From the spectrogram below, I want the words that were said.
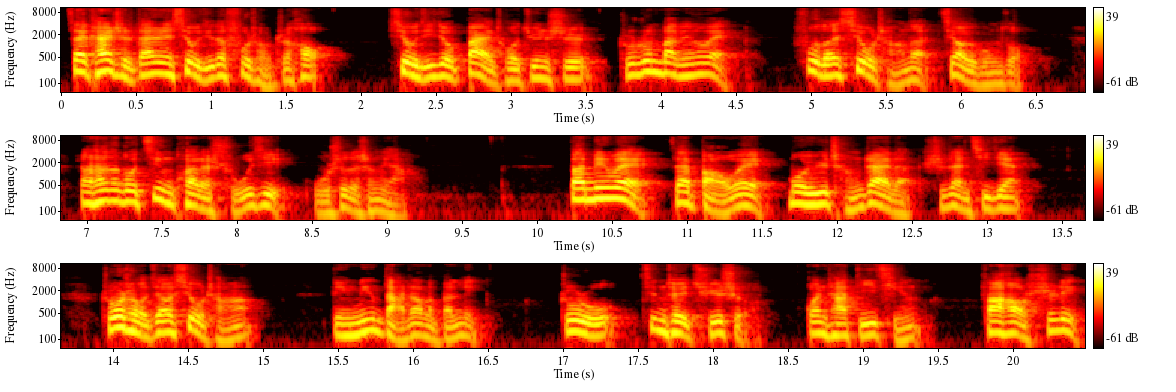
在开始担任秀吉的副手之后，秀吉就拜托军师竹中半兵卫负责秀长的教育工作，让他能够尽快的熟悉武士的生涯。半兵卫在保卫墨鱼城寨的实战期间，着手教秀长领兵打仗的本领，诸如进退取舍、观察敌情、发号施令。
